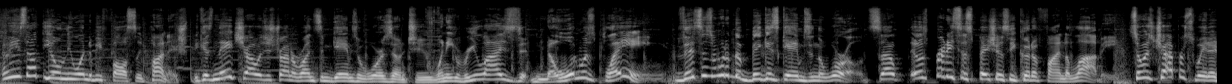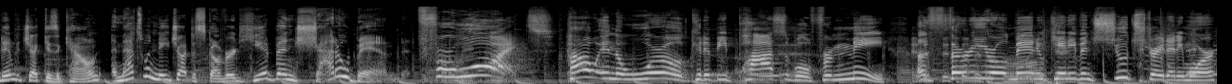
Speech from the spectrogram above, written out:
Now, he's not the only one to be falsely punished, because Nadeshot was just trying to run some games in Warzone 2 when he realized no one was playing. This is one of the biggest games in the world, so it was pretty suspicious he could have found a lobby. So his chat persuaded him to check his account, and that's when Nadeshot discovered he had been shadow banned. For what? How in the world could it be possible for me, a 30 year old man who can't even shoot straight anymore,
